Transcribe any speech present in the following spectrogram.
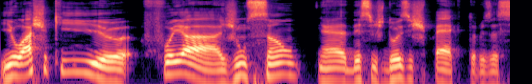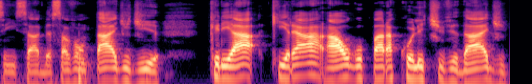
E eu acho que foi a junção né, desses dois espectros, assim, sabe? Essa vontade de criar, criar algo para a coletividade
